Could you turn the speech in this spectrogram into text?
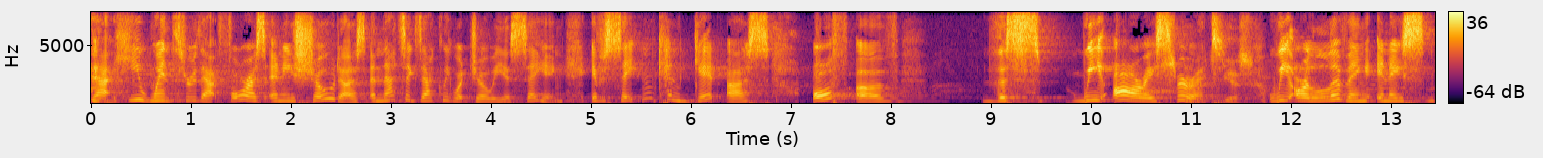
that. He went through that for us and he showed us. And that's exactly what Joey is saying. If Satan can get us off of this, we are a spirit. Spirit, yes. We are living in a. s-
